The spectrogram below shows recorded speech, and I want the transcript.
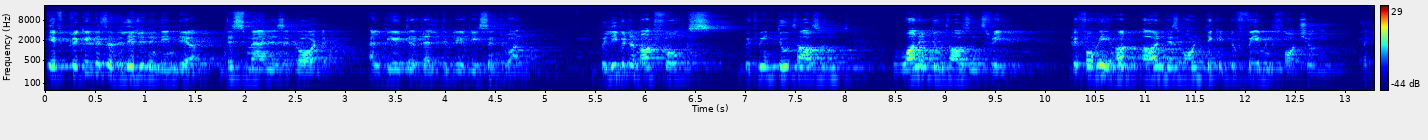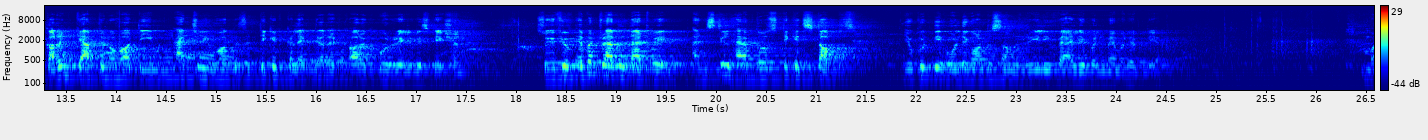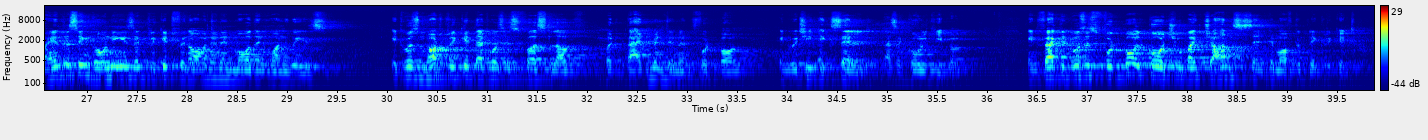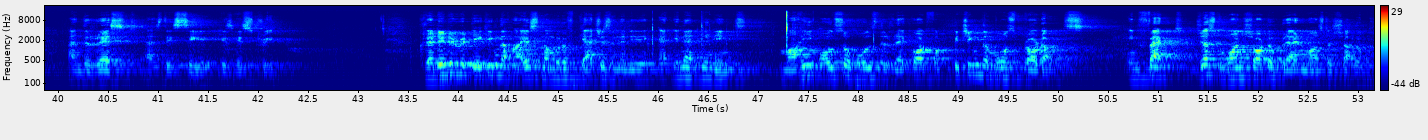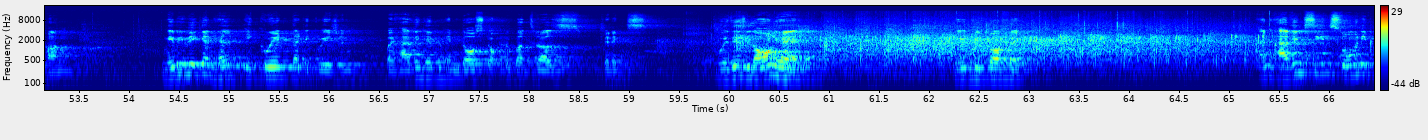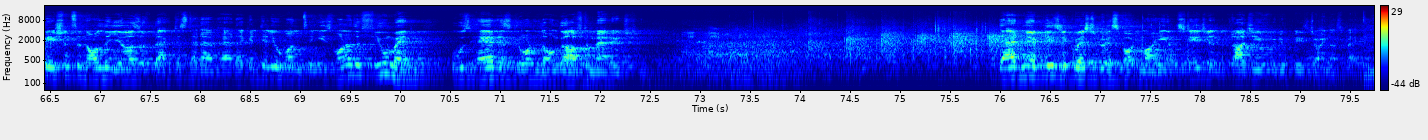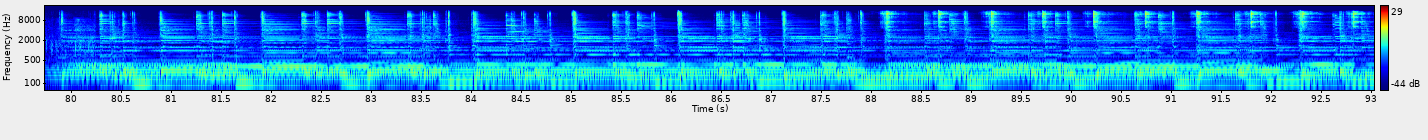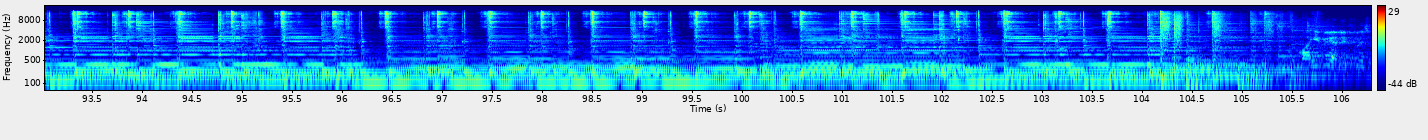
If cricket is a religion in India, this man is a god, albeit a relatively recent one. Believe it or not, folks, between 2001 and 2003, before he earned his own ticket to fame and fortune, the current captain of our team actually worked as a ticket collector at Kharagpur railway station. So if you've ever traveled that way and still have those ticket stubs, you could be holding on to some really valuable memorabilia. Mahendra Singh Dhoni is a cricket phenomenon in more than one ways. It was not cricket that was his first love, but badminton and football, in which he excelled as a goalkeeper. In fact, it was his football coach who by chance sent him off to play cricket, and the rest, as they say, is history. Credited with taking the highest number of catches in an, in an innings, Mahi also holds the record for pitching the most products. In fact, just one short of Grandmaster Shah Rukh Khan. Maybe we can help equate that equation by having him endorse Dr. Batra's clinics. With his long hair, he'd be perfect. And having seen so many patients in all the years of practice that I've had, I can tell you one thing. He's one of the few men whose hair has grown longer after marriage. Dad, may I please request you to escort Mahi on stage and Rajiv, would you please join us back?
